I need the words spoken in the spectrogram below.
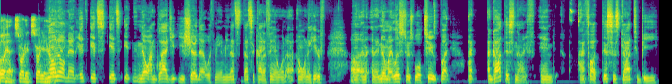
go ahead. Sort it. Sort it. No, no, man. It, it's it's it, no. I'm glad you, you shared that with me. I mean, that's that's the kind of thing I want to I want to hear, uh, and, and I know my listeners will too. But I I got this knife and I thought this has got to be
